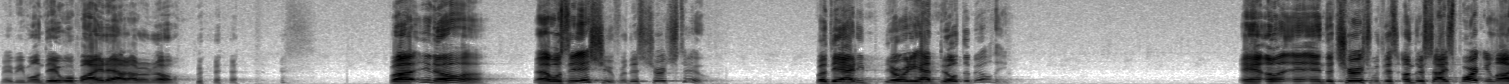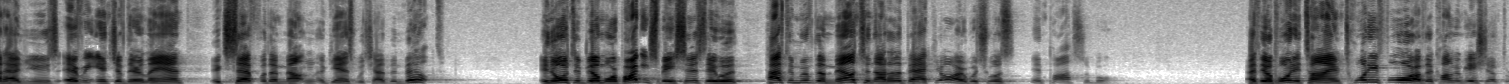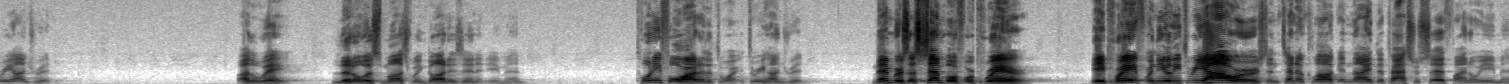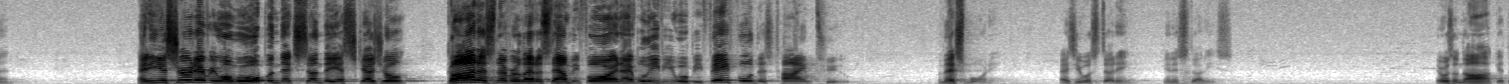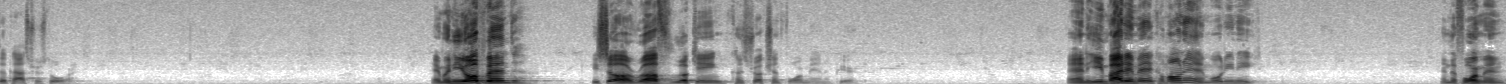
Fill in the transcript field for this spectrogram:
Maybe one day we'll buy it out. I don't know. but, you know, uh, that was the issue for this church, too. But they already, they already had built the building. And, uh, and the church, with this undersized parking lot, had used every inch of their land except for the mountain against which had been built. In order to build more parking spaces, they would have to move the mountain out of the backyard, which was impossible. At the appointed time, 24 of the congregation of 300. By the way, Little is much when God is in it. Amen. 24 out of the 300. Members assemble for prayer. They pray for nearly three hours, and 10 o'clock at night, the pastor said, finally, amen. And he assured everyone we'll open next Sunday as scheduled. God has never let us down before, and I believe he will be faithful this time too. The next morning, as he was studying in his studies, there was a knock at the pastor's door. And when he opened, he saw a rough looking construction foreman appear. And he invited him in, Come on in, what do you need? And the foreman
